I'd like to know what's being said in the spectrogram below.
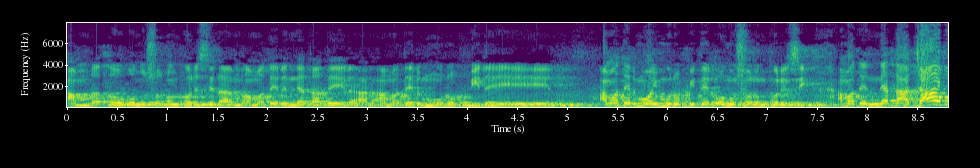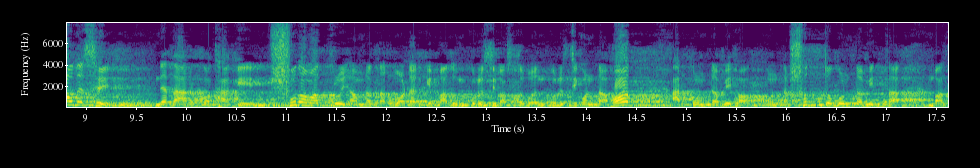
আমরা তো অনুসরণ করেছিলাম আমাদের নেতাদের আর আমাদের মুরব্বীদের। আমাদের ময় মুরব্বীদের অনুসরণ করেছি। আমাদের নেতা যা বলেছে নেতার কথাকে শুধুমাত্রই আমরা তার অর্ডারকে পালন করেছি, বাস্তবায়ন করেছি। কোনটা হক আর কোনটা বেহক? কোনটা সত্য, কোনটা মিথ্যা? বাজ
